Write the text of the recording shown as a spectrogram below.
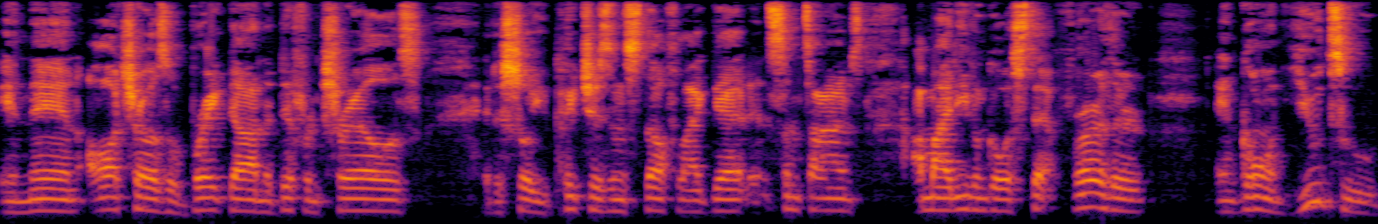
and then all trails will break down the different trails. It'll show you pictures and stuff like that. And sometimes I might even go a step further and go on YouTube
